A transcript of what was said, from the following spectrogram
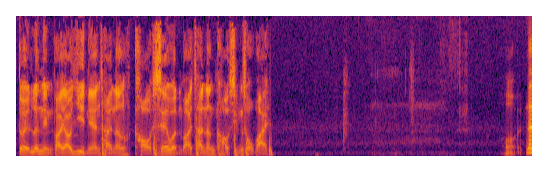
对 learning 牌要一年才能考 seven 牌，才能考新手牌。哦，那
